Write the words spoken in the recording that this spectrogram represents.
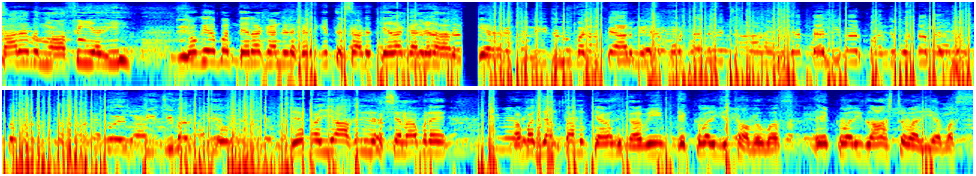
ਸਾਰੇ ਤੋਂ ਮਾਫੀ ਹੈ ਜੀ ਕਿਉਂਕਿ ਆਪਾਂ 13 ਕੈਂਡੀਡੇਟ ਖੜੇ ਕੀਤੇ ਸਾਡੇ 13 ਕੈਂਡੀਡੇਟ ਹਾਰ ਗਿਆ ਨੀਟੂ ਨੂੰ ਬੜਾ ਪਿਆਰ ਮਿਲਿਆ ਵੋਟਾਂ ਦੇ ਵਿੱਚ ਕਿਉਂ ਨਹੀਂ ਮਿਲਿਆ ਪਹਿਲੀ ਵਾਰ ਪੰਜ ਵੋਟਾਂ ਪੈਂਦੀਆਂ ਉਸ ਤੋਂ ਬਾਅਦ ਤੀਜੀ ਵਾਰ ਕੀ ਹੋ ਜੇ ਭਾਈ ਆਖਰੀ ਇਲੈਕਸ਼ਨ ਆਪਣੇ ਆਪਾਂ ਜਨਤਾ ਨੂੰ ਕਿਹਾ ਸੀਗਾ ਵੀ ਇੱਕ ਵਾਰੀ ਜਿਤਾ ਦਿਓ ਬਸ, ਇੱਕ ਵਾਰੀ ਲਾਸਟ ਵਾਰੀ ਆ ਬਸ।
